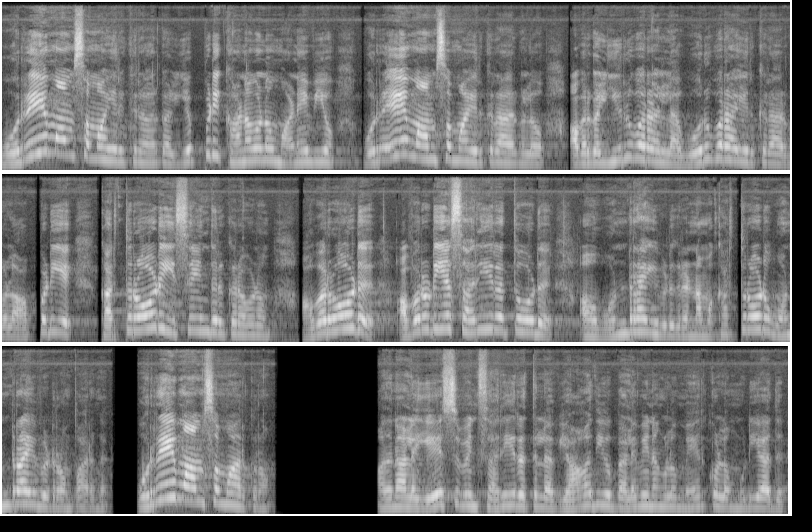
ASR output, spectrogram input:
ஒரே மாம்சமாக இருக்கிறார்கள் எப்படி கணவனும் மனைவியும் ஒரே மாம்சமாக இருக்கிறார்களோ அவர்கள் இருவர் அல்ல இருக்கிறார்களோ அப்படியே கர்த்தரோடு இசைந்திருக்கிறவனும் அவரோடு அவருடைய சரீரத்தோடு அவன் ஒன்றாகி விடுகிறான். நம்ம கர்த்தரோடு ஒன்றாகி விடுறோம் பாருங்க. ஒரே மாம்சமாக இருக்கிறோம் அதனால இயேசுவின் சரீரத்தில் வியாதியும் பலவீனங்களும் மேற்கொள்ள முடியாது.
